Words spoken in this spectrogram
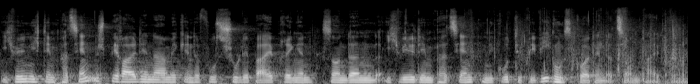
ich will nicht dem Patienten Spiraldynamik in der Fußschule beibringen, sondern ich will dem Patienten eine gute Bewegungskoordination beibringen.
